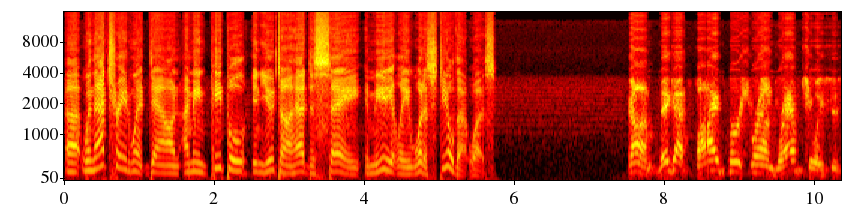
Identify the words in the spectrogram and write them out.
uh, when that trade went down, I mean, people in Utah had to say immediately what a steal that was. John, they got five first-round draft choices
